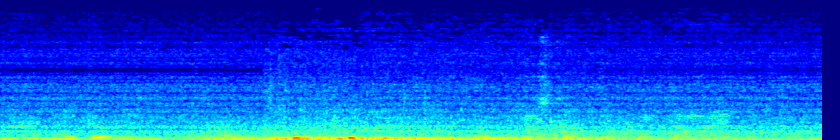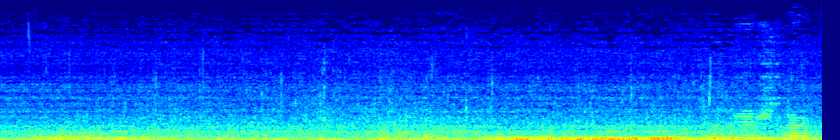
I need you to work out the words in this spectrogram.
What am I doing? Please don't make me die. There's like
